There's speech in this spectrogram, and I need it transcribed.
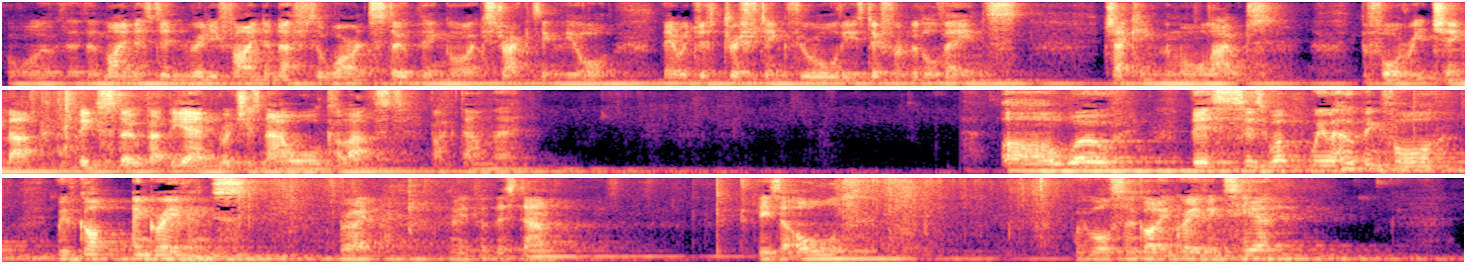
All over there. The miners didn't really find enough to warrant stoping or extracting the ore. They were just drifting through all these different little veins, checking them all out before reaching that big stope at the end, which is now all collapsed back down there. Oh, whoa. This is what we were hoping for. We've got engravings. Right, let me put this down. These are old. We've also got engravings here.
